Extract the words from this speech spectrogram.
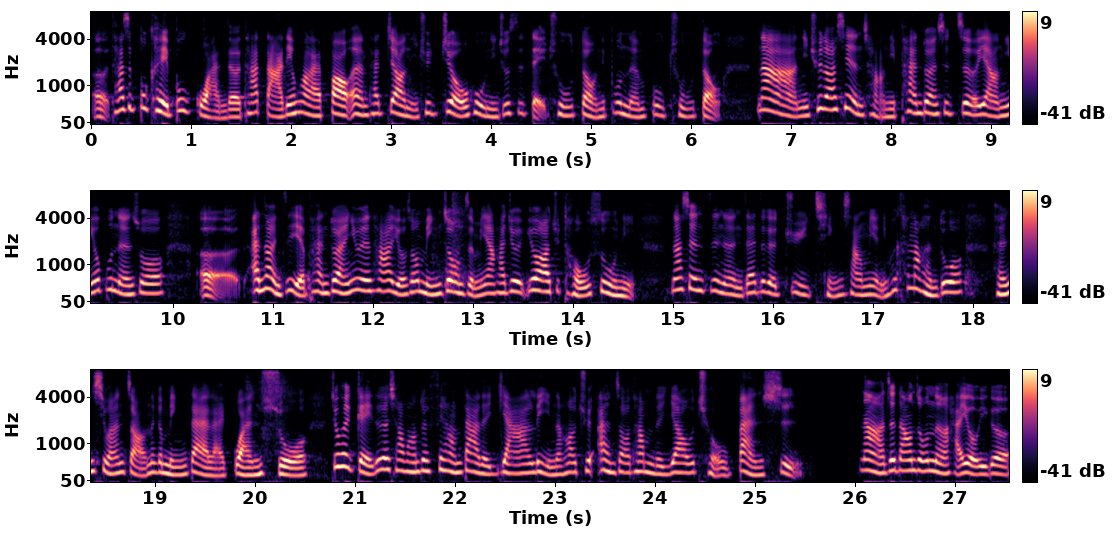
呃，他是不可以不管的。他打电话来报案，他叫你去救护，你就是得出动，你不能不出动。那你去到现场，你判断是这样，你又不能说，呃，按照你自己的判断，因为他有时候民众怎么样，他就又要去投诉你。那甚至呢，你在这个剧情上面，你会看到很多很喜欢找那个明代来关说，就会给这个消防队非常大的压力，然后去按照他们的要求办事。那这当中呢，还有一个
